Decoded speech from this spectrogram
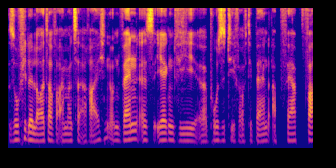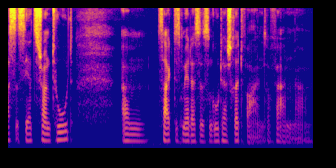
so viele Leute auf einmal zu erreichen. Und wenn es irgendwie äh, positiv auf die Band abfärbt, was es jetzt schon tut, ähm, zeigt es mir, dass es ein guter Schritt war. Insofern, ähm,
